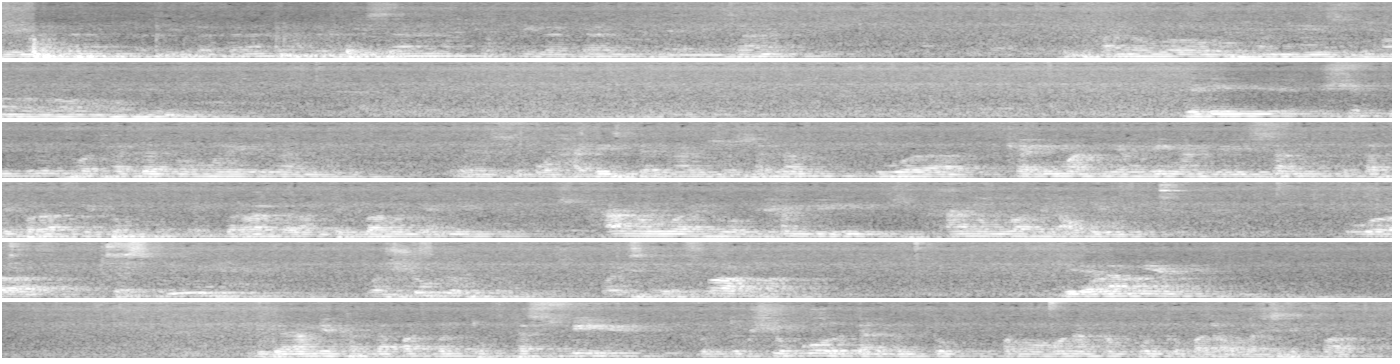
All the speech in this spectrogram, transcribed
كلمتان خفيفتان على اللسان ثقيلتان سبحان الله وبحمده سبحان الله العظيم Jadi Syekh Jibril Fuad Haddad eh, sebuah hadis dari Nabi SAW dua kalimat yang ringan di lisan tetapi berat di berat dalam timbangan yakni subhanallah wa bihamdihi subhanallah al-azim. Wa tasbih wa syukur wa istighfar. Di dalamnya di dalamnya terdapat bentuk tasbih bentuk syukur dan bentuk permohonan ampun kepada Allah istighfar.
